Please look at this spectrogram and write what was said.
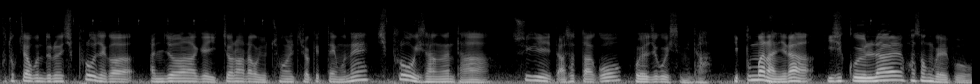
구독자분들은 10% 제가 안전하게 익절하라고 요청을 드렸기 때문에 10% 이상은 다 수익이 나셨다고 보여지고 있습니다. 이뿐만 아니라 29일 날 화성 밸브,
